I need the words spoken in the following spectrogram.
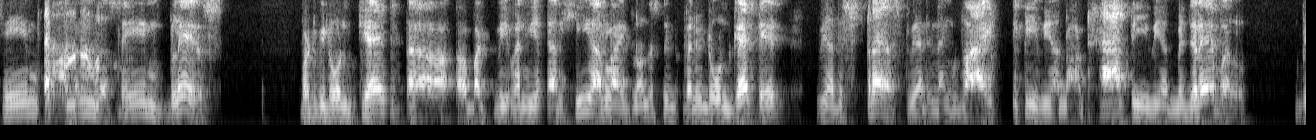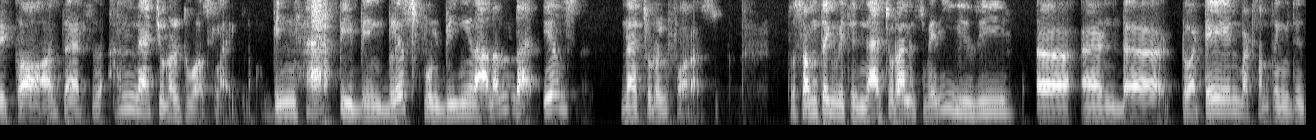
same Ananda, same bliss, but we don't get, uh, uh but we, when we are here, like, you know, when we don't get it, we are stressed, we are in anxiety, we are not happy, we are miserable because that's unnatural to us like now. Being happy, being blissful, being in ananda is natural for us. So something which is natural is very easy uh, and uh, to attain, but something which is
